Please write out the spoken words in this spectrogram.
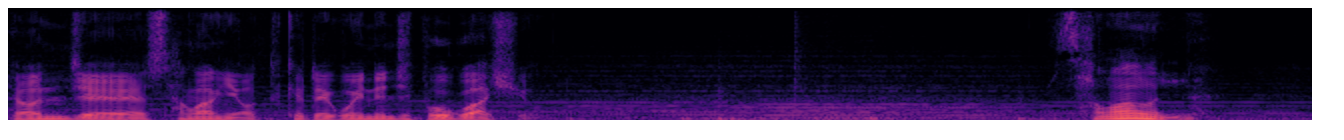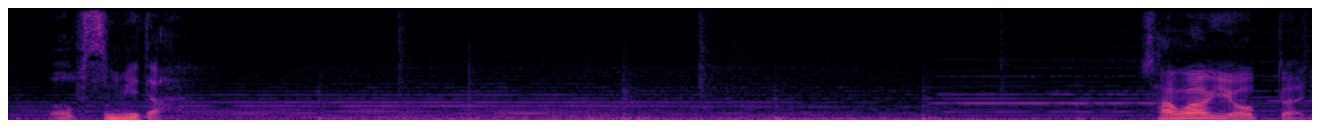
현재 상황이 어떻게 되고 있는지 보고하시오. 상황은 없습니다. 상황이 없다니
